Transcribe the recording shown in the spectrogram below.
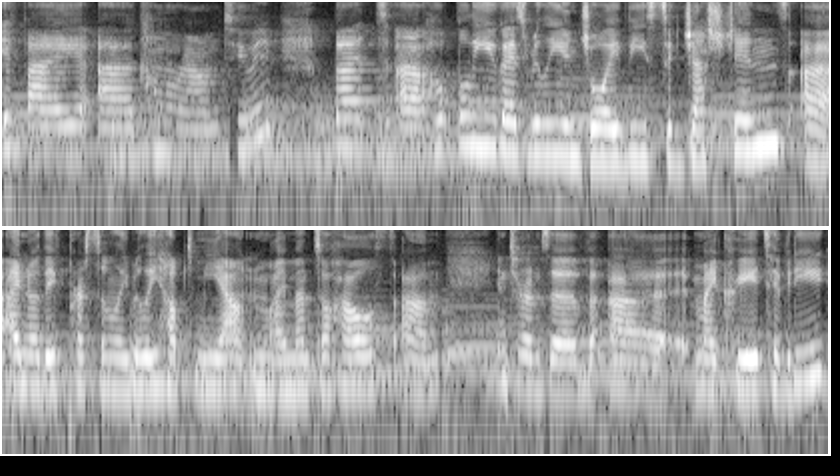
if I uh, come around to it. But uh, hopefully, you guys really enjoy these suggestions. Uh, I know they've personally really helped me out in my mental health. Um, in terms of uh, my creativity.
